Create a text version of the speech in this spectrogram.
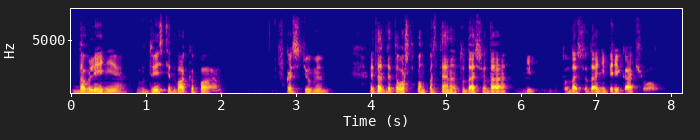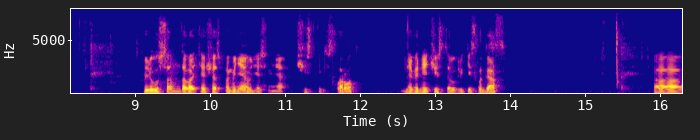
давление в 202 кпа в костюме. Это для того, чтобы он постоянно туда-сюда не, туда-сюда не перекачивал. Плюсом, давайте я сейчас поменяю, здесь у меня чистый кислород, а, вернее чистый углекислый газ. А,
